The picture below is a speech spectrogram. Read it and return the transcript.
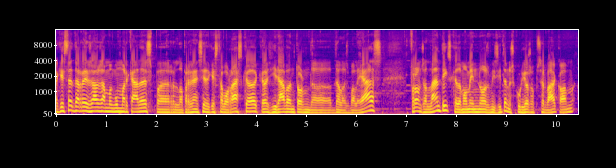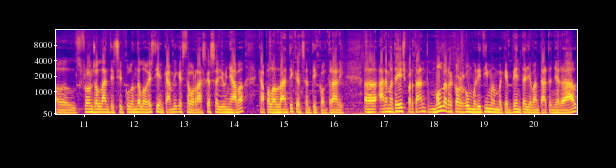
Aquestes darreres hores han vengut marcades per la presència d'aquesta borrasca que girava entorn de, de les Balears, fronts atlàntics que de moment no es visiten. És curiós observar com els fronts atlàntics circulen de l'oest i en canvi aquesta borrasca s'allunyava cap a l'Atlàntic en sentit contrari. Eh, ara mateix, per tant, molt de recorregut marítim amb aquest vent llevantat en general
